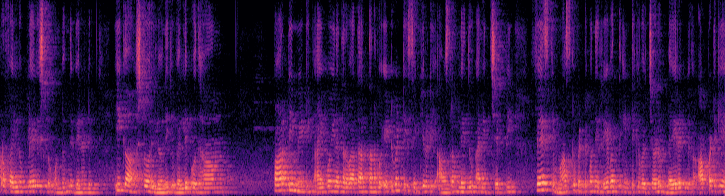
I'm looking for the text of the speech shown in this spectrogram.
ప్రొఫైల్లో ప్లేలిస్ట్లో ఉంటుంది వినండి. ఇక స్టోరీలోనికి వెళ్ళిపోదాం. పార్టీ మీటింగ్ అయిపోయిన తర్వాత తనకు ఎటువంటి సెక్యూరిటీ అవసరం లేదు అని చెప్పి ఫేస్కి మాస్క్ పెట్టుకొని రేవంత్ ఇంటికి వచ్చాడు డైరెక్ట్గా. అప్పటికే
